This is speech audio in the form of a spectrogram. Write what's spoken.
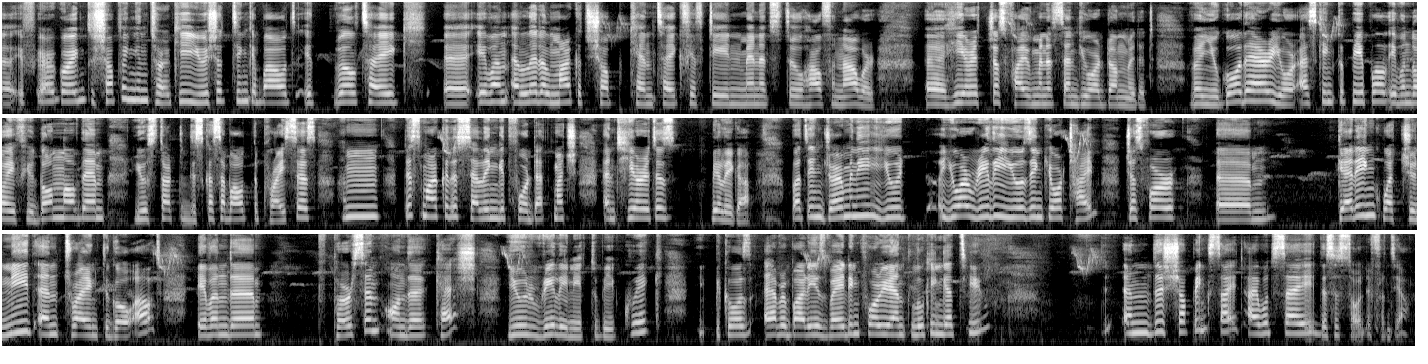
Uh, if you are going to shopping in Turkey, you should think about it will take uh, even a little market shop can take 15 minutes to half an hour. Uh, here it's just five minutes and you are done with it. When you go there, you are asking to people, even though if you don't know them, you start to discuss about the prices. Hmm, this market is selling it for that much and here it is billiger. But in Germany, you you are really using your time just for um, getting what you need and trying to go out. Even the person on the cash, you really need to be quick because everybody is waiting for you and looking at you. And the shopping site, I would say this is so different, yeah.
